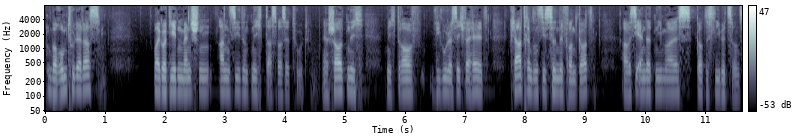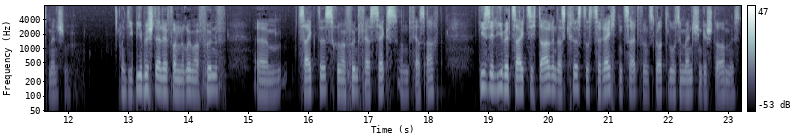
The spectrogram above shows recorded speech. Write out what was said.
Warum tut er das? Weil Gott jeden Menschen ansieht und nicht das, was er tut. Er schaut nicht, nicht drauf, wie gut er sich verhält. Klar trennt uns die Sünde von Gott, aber sie ändert niemals Gottes Liebe zu uns Menschen. Und die Bibelstelle von Römer 5 ähm, zeigt es, Römer 5, Vers 6 und Vers 8. Diese Liebe zeigt sich darin, dass Christus zur rechten Zeit für uns gottlose Menschen gestorben ist.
